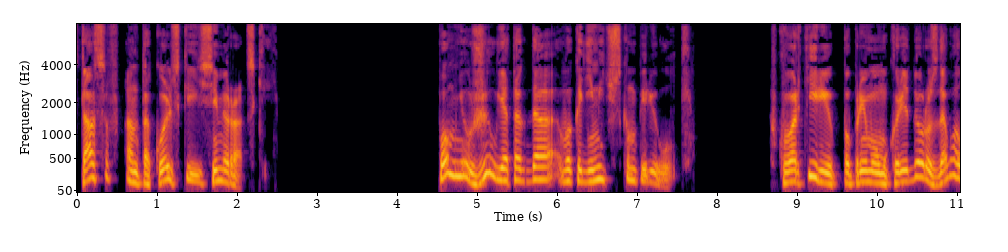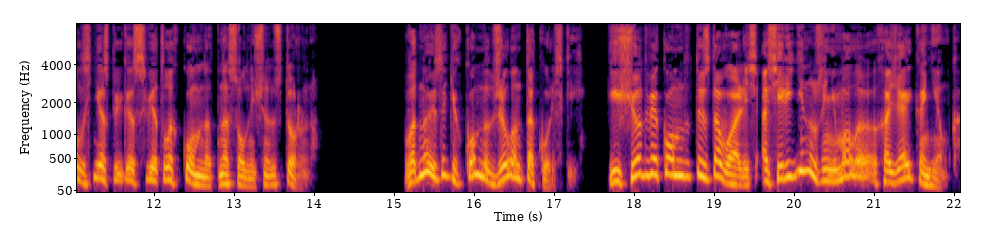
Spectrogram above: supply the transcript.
Стасов, Антокольский, Семирадский. Помню, жил я тогда в академическом переулке. В квартире по прямому коридору сдавалось несколько светлых комнат на солнечную сторону. В одной из этих комнат жил Антокольский. Еще две комнаты сдавались, а середину занимала хозяйка-немка.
